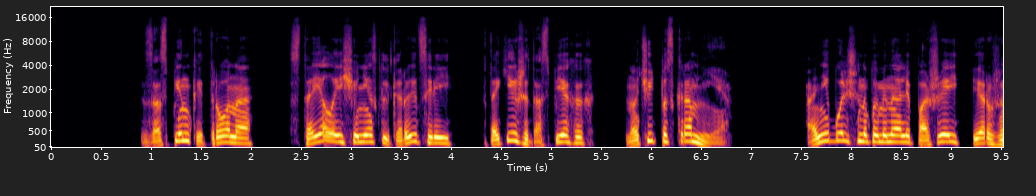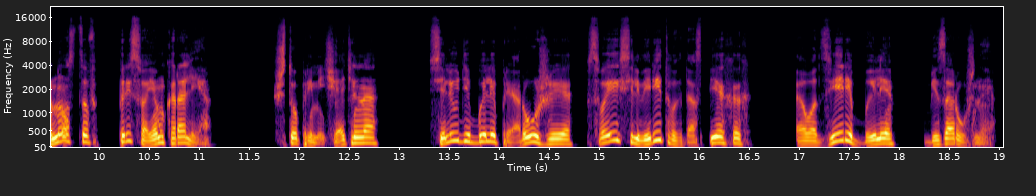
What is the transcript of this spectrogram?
За спинкой трона стояло еще несколько рыцарей в таких же доспехах, но чуть поскромнее. Они больше напоминали пажей и оруженосцев при своем короле. Что примечательно, все люди были при оружии, в своих сильверитовых доспехах, а вот звери были безоружны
